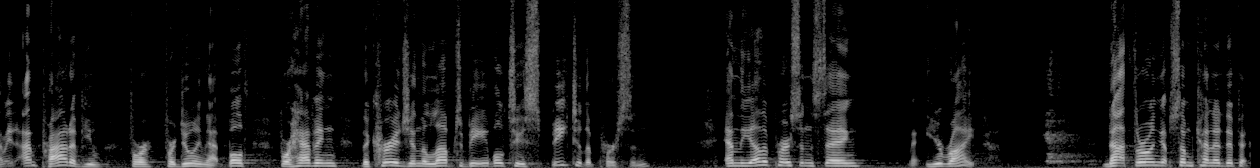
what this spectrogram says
I mean, I'm proud of you for, for doing that, both for having the courage and the love to be able to speak to the person, and the other person saying, You're right. Not throwing up some kind of defense.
